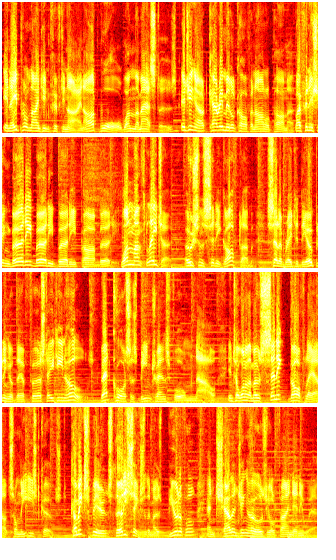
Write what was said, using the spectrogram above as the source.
In April 1959, Art Wall won the Masters, edging out Cary Middlecoff and Arnold Palmer by finishing birdie, birdie, birdie, par birdie. One month later, Ocean City Golf Club celebrated the opening of their first 18 holes. That course has been transformed now into one of the most scenic golf layouts on the East Coast. Come experience 36 of the most beautiful and challenging holes you'll find anywhere.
